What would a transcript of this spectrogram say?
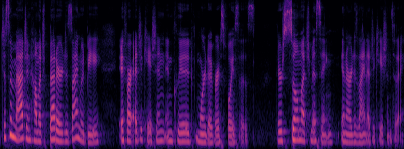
just imagine how much better design would be if our education included more diverse voices. There's so much missing in our design education today.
